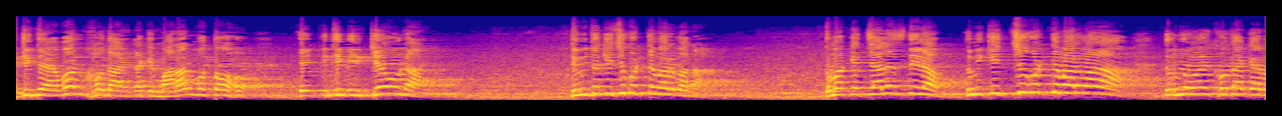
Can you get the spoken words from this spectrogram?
এটি তো এমন খোদা, এটাকে মারার মতো এই পৃথিবীর কেউ নাই। তুমি তো কিছু করতে পারবা না। তোমাকে চ্যালেঞ্জ দিলাম। তুমি কিচ্ছু করতে পারবা না। তুমি ওই খোদা কেন?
